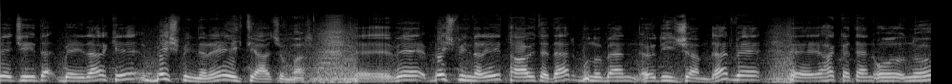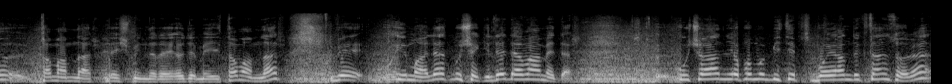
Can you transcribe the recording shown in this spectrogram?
Ve Cihde Bey der ki 5000 liraya ihtiyacım var. Ee, ve 5000 lirayı taahhüt eder. Bunu ben ödeyeceğim der ve e, hakikaten onu tamamlar. 5000 lirayı ödemeyi tamamlar ve imalat bu şekilde devam eder. Uçağın yapımı bitip boyandıktan sonra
